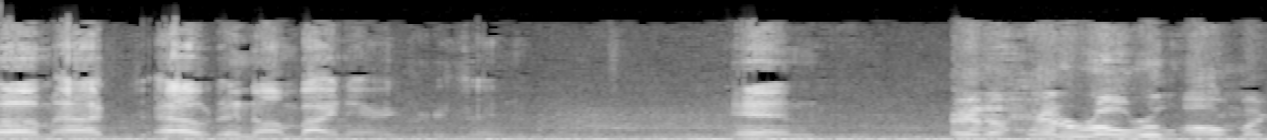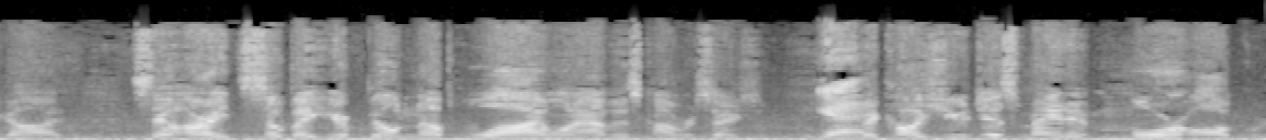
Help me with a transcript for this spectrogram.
um, acts out a non-binary person, and and a hetero. Re- oh my god. So all right. So, but you're building up why I want to have this conversation. yeah, Because you just made it more awkward.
